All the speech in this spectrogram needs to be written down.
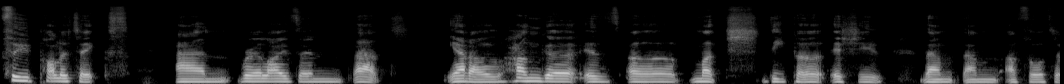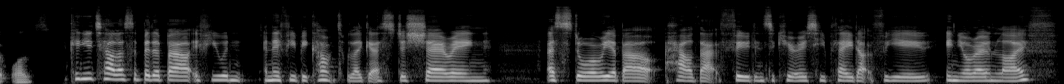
food politics and realizing that you know hunger is a much deeper issue than than I thought it was. Can you tell us a bit about if you wouldn't and if you'd be comfortable, I guess, just sharing a story about how that food insecurity played out for you in your own life?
